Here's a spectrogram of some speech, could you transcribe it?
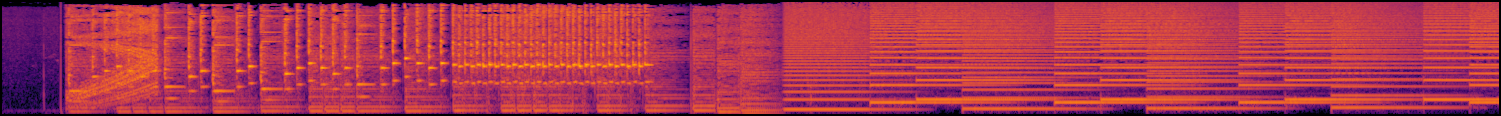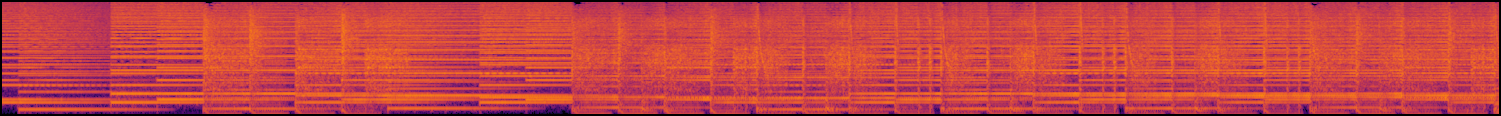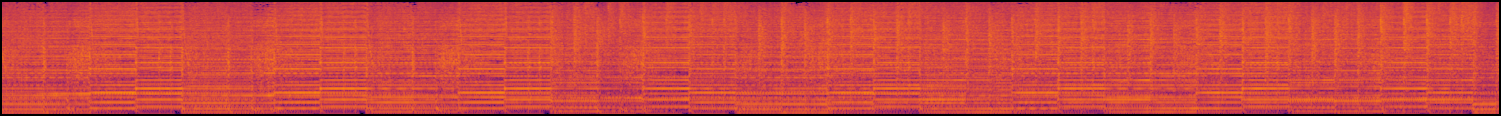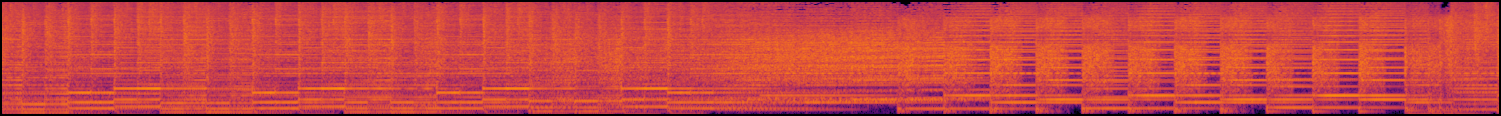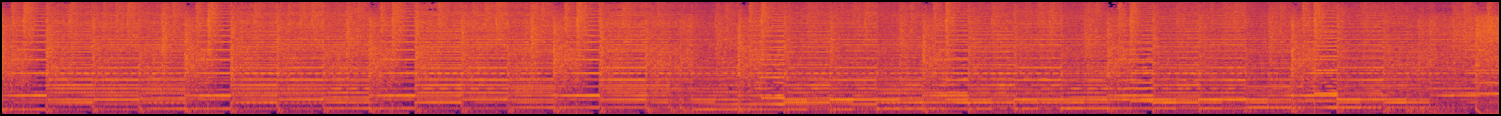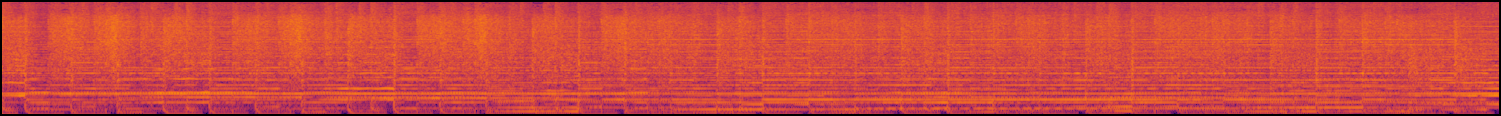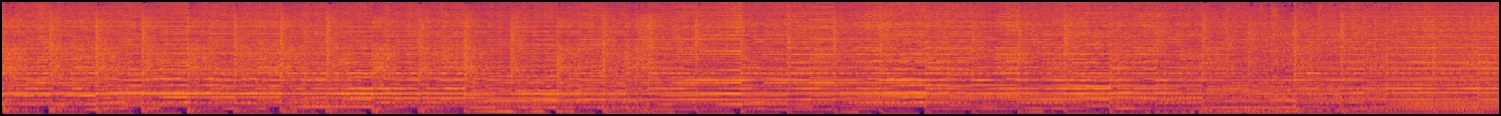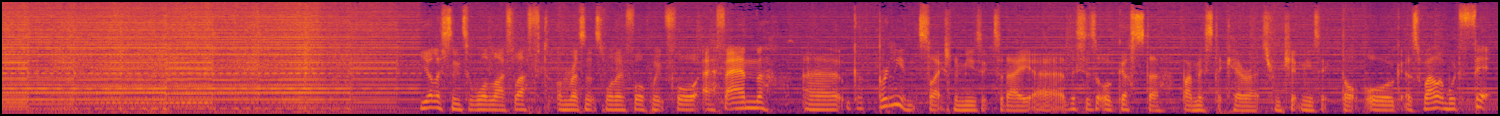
You're listening to One Life Left on Resonance 104.4 FM. Uh, we've got a brilliant selection of music today. Uh, this is Augusta by Mystic Hero. It's from chipmusic.org as well and would fit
